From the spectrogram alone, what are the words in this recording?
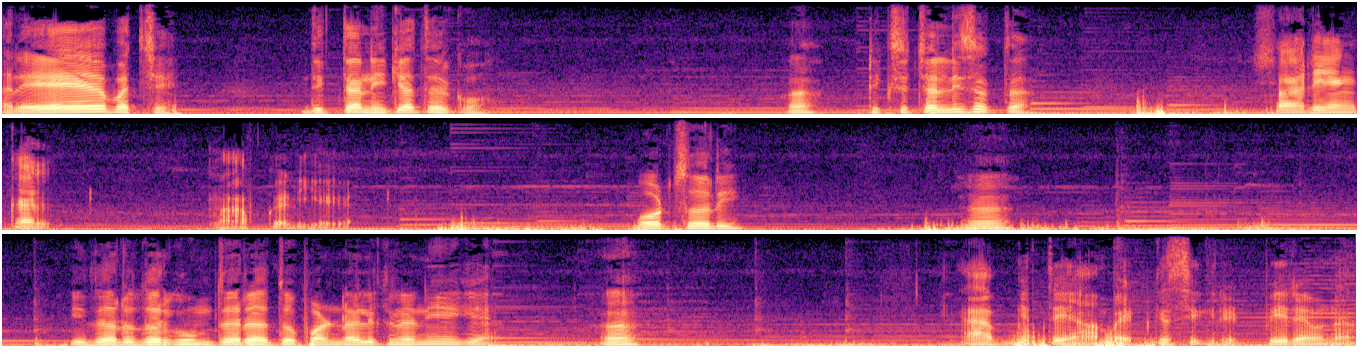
अरे बच्चे दिखता नहीं क्या तेरे को? हाँ? ठीक से चल नहीं सकता? सॉरी अंकल माफ़ करिएगा। वॉट सॉरी हाँ? इधर उधर घूमते रहे तो पढ़ना लिखना नहीं है क्या? हाँ? आप भी तो यहाँ बैठ के सिगरेट पी रहे हो ना?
